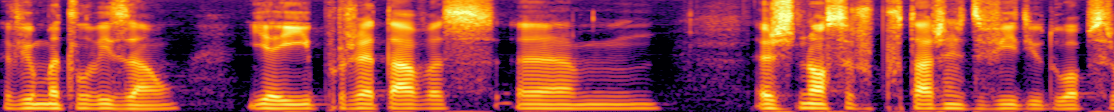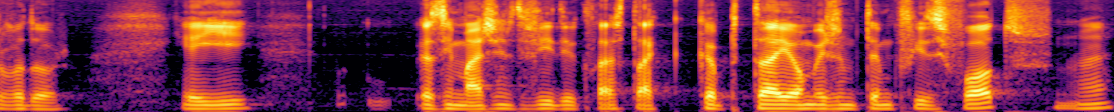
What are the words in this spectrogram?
havia uma televisão e aí projetava-se um, as nossas reportagens de vídeo do Observador e aí as imagens de vídeo que lá está que captei ao mesmo tempo que fiz fotos não é?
